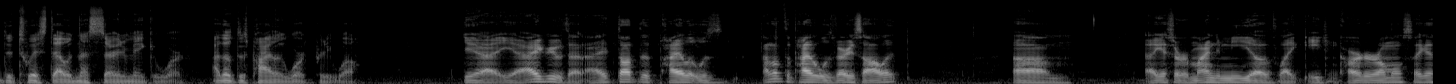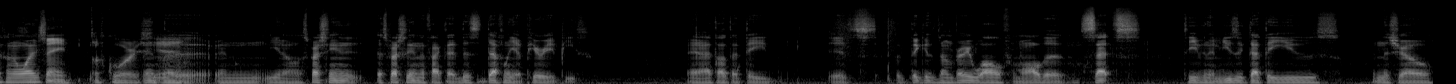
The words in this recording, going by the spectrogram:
the twist that was necessary to make it work. I thought this pilot worked pretty well. Yeah, yeah, I agree with that. I thought the pilot was, I thought the pilot was very solid. Um, I guess it reminded me of like Agent Carter almost. I guess in a way. Same. of course. and yeah. the and you know especially in, especially in the fact that this is definitely a period piece and i thought that they it's i think it's done very well from all the sets to even the music that they use in the show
